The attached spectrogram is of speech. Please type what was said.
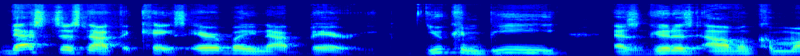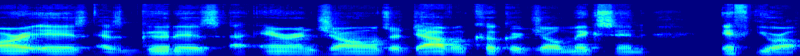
That's just not the case. Everybody not Barry. You can be as good as Alvin Kamara is, as good as uh, Aaron Jones or Dalvin Cook or Joe Mixon. If your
